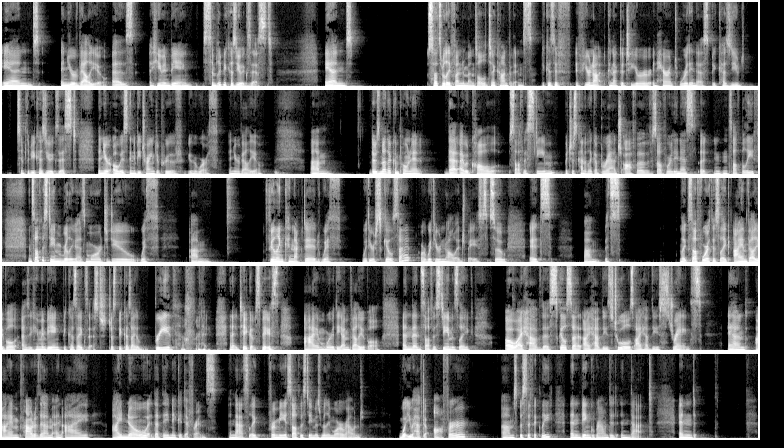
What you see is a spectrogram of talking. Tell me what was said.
and and your value as a human being simply because you exist. And so that's really fundamental to confidence because if if you're not connected to your inherent worthiness because you simply because you exist then you're always going to be trying to prove your worth and your value. Um, there's another component that I would call self esteem, which is kind of like a branch off of self worthiness uh, and self belief. And self esteem really has more to do with um, feeling connected with with your skill set or with your knowledge base. So it's um, it's like self worth is like, I am valuable as a human being because I exist. Just because I breathe and I, and I take up space, I am worthy, I'm valuable. And then self esteem is like, oh, I have this skill set, I have these tools, I have these strengths, and I'm proud of them. And I, I know that they make a difference. And that's like, for me, self esteem is really more around what you have to offer um, specifically and being grounded in that. And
